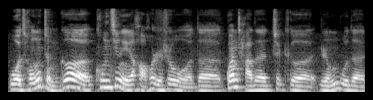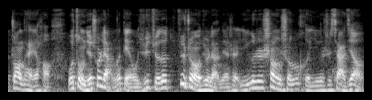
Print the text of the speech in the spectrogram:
我从整个空镜也好，或者是我的观察的这个人物的状态也好，我总结出两个点，我就觉得最重要就是两件事，一个是上升和一个是下降。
